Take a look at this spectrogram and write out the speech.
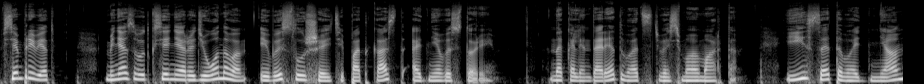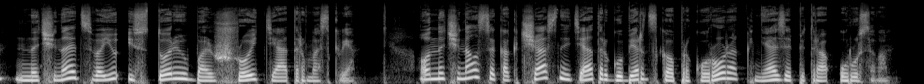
Всем привет! Меня зовут Ксения Родионова, и вы слушаете подкаст «О дне в истории». На календаре 28 марта. И с этого дня начинает свою историю Большой театр в Москве. Он начинался как частный театр губернского прокурора князя Петра Урусова –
